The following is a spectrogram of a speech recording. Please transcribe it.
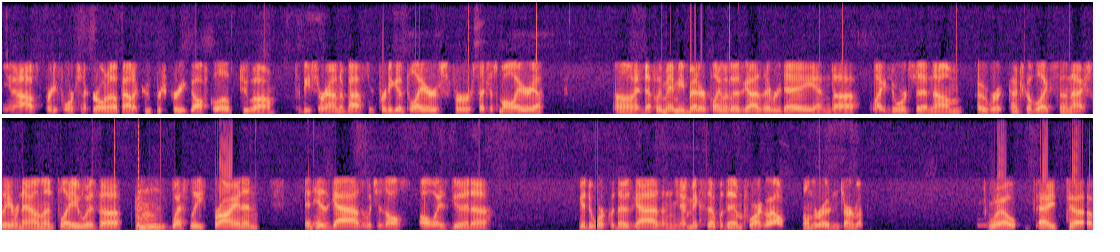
you know, I was pretty fortunate growing up out at Cooper's Creek Golf Club to um, to be surrounded by some pretty good players for such a small area. Uh, it definitely made me better playing with those guys every day. And uh, like George said, now I'm over at Country Club Lexington. And actually, every now and then play with uh, Wesley Bryan and and his guys, which is all, always good. Uh, good to work with those guys and you know mix it up with them before I go out on the road in tournament. Well, hey, uh,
